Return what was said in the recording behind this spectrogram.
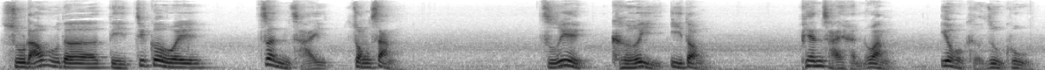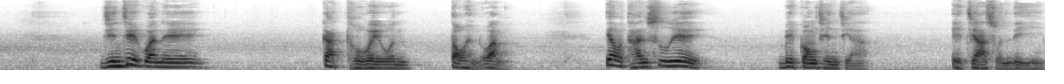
属老虎的第这个月正财中上，职业可以异动，偏财很旺，又可入库。人际关系、甲桃花运都很旺。要谈事业，要讲亲情，会真顺利，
